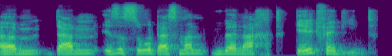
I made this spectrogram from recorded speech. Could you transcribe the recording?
ähm, dann ist es so, dass man über Nacht Geld verdient.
